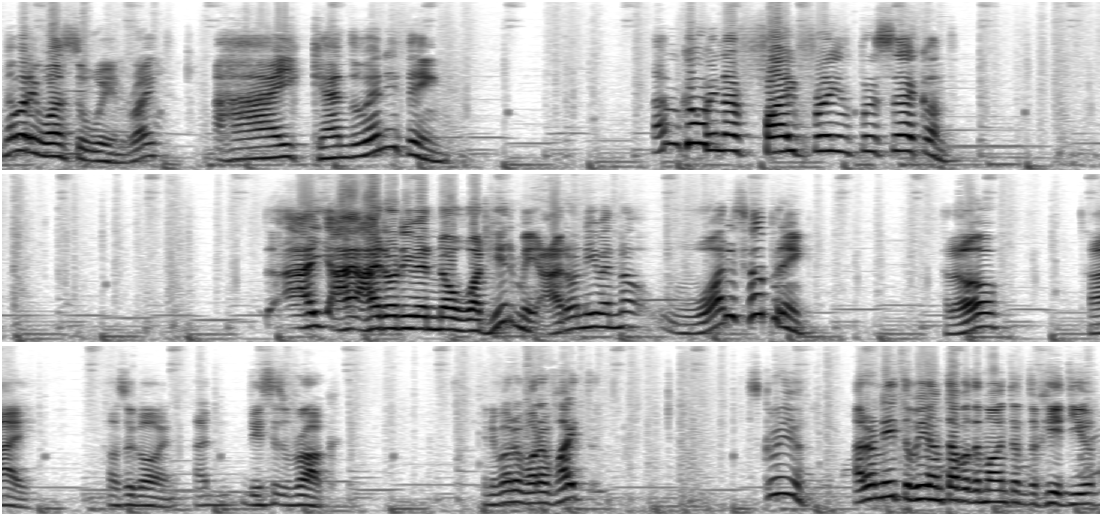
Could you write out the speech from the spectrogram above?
Nobody wants to win, right? I can't do anything. I'm going at 5 frames per second. I, I, I don't even know what hit me. I don't even know what is happening. Hello? Hi. How's it going? Uh, this is Rock. Anybody want to fight? Screw you. I don't need to be on top of the mountain to hit you.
